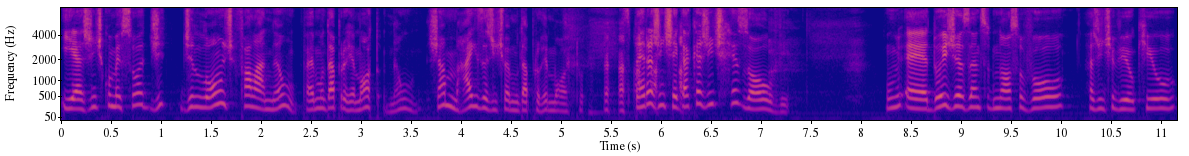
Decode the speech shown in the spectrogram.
E a gente começou a, de, de longe falar: não, vai mudar para o remoto? Não, jamais a gente vai mudar para o remoto. Espera a gente chegar que a gente resolve. Um, é, dois dias antes do nosso voo, a gente viu que o,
